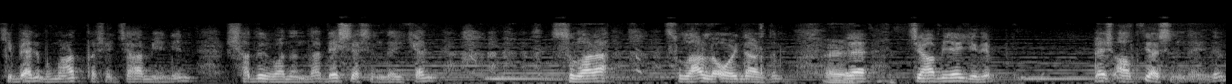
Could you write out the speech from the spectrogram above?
ki ben bu Murat Paşa Camii'nin şadırvanında 5 yaşındayken sulara sularla oynardım Evet. ve camiye girip 5-6 yaşındaydım.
